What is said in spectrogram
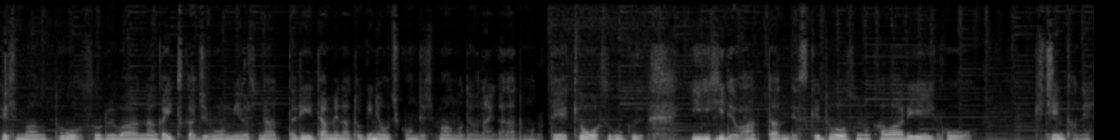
てしまうと、それはなんかいつか自分を見失ったり、ダメな時に落ち込んでしまうのではないかなと思って、今日すごくいい日ではあったんですけど、その代わり、こう、きちんとね、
